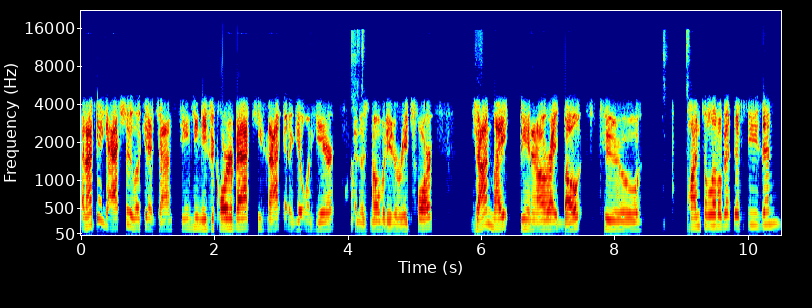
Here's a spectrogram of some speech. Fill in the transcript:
and I think actually looking at John's team, he needs a quarterback. He's not going to get one here, and there's nobody to reach for. John might be in an all right boat to punt a little bit this season.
